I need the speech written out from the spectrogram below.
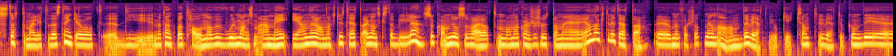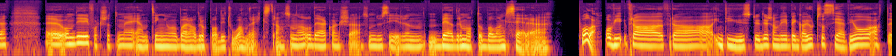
støtte meg litt til det, så tenker jeg jo at eh, de, med tanke på at tallene over hvor mange som er med i en eller annen aktivitet er ganske stabile, så kan det jo også være at man har kanskje slutta med én aktivitet, da, eh, men fortsatt med en annen. Det vet vi jo ikke, ikke sant. Vi vet jo ikke om de, eh, om de fortsetter med én ting og bare har droppa de to andre ekstra. Så, og det er kanskje, som du sier, en bedre måte å balansere på, da. Og vi, fra, fra intervjustudier som vi begge har gjort, så ser vi jo at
